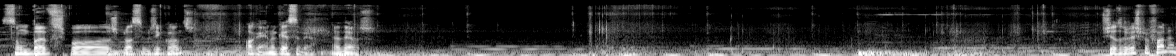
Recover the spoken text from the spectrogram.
São buffs para os próximos encontros. Ok, não quer saber. Adeus. Puxei outra vez para fora?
